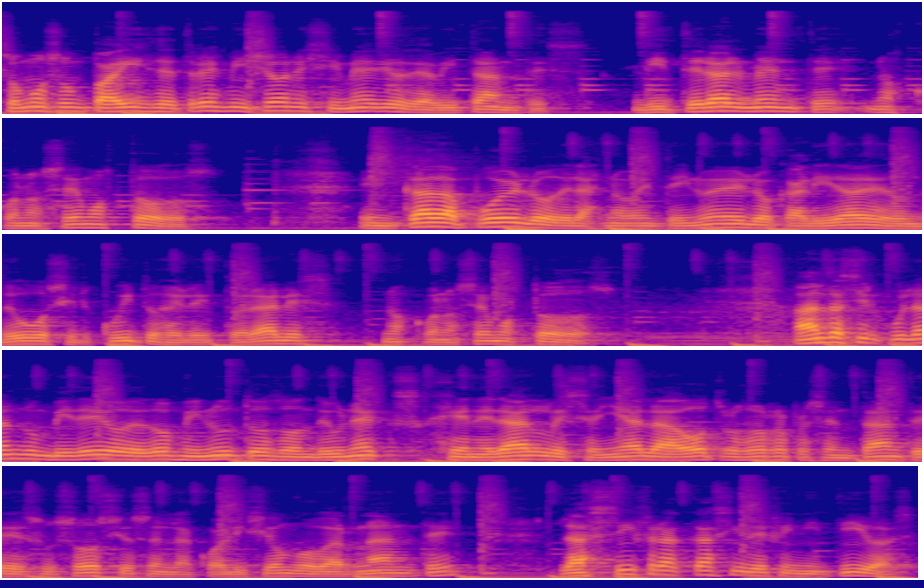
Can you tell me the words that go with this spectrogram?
Somos un país de 3 millones y medio de habitantes. Literalmente nos conocemos todos. En cada pueblo de las 99 localidades donde hubo circuitos electorales, nos conocemos todos. Anda circulando un video de dos minutos donde un ex general le señala a otros dos representantes de sus socios en la coalición gobernante las cifras casi definitivas,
